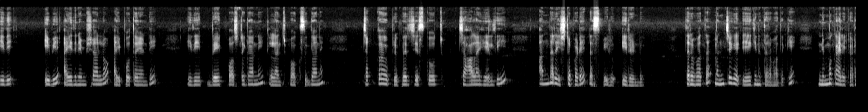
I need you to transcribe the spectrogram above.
ఇది ఇవి ఐదు నిమిషాల్లో అయిపోతాయండి. ఇది బ్రేక్ఫాస్ట్ కానీ లంచ్ బాక్స్ కానీ చక్కగా ప్రిపేర్ చేసుకోవచ్చు. చాలా హెల్తీ. అందరు ఇష్టపడే రెసిపీలు ఈ రెండు. తర్వాత మంచిగా ఏగిన తర్వాతకి నిమ్మకాయలు ఇక్కడ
